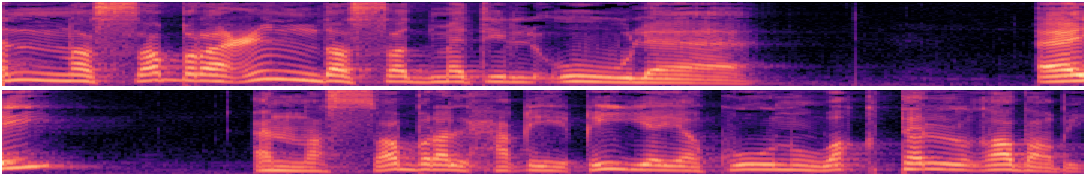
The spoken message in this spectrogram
أن الصبر عند الصدمة الأولى أي أن الصبر الحقيقي يكون وقت الغضب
